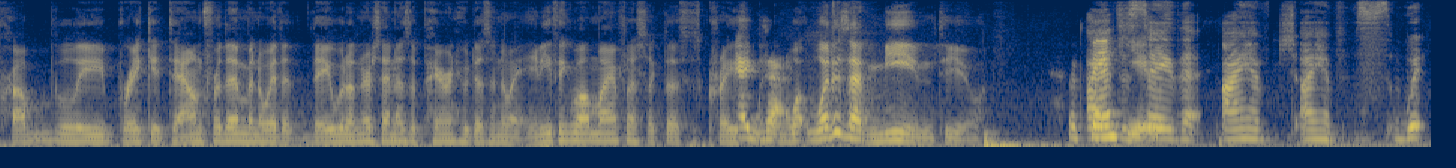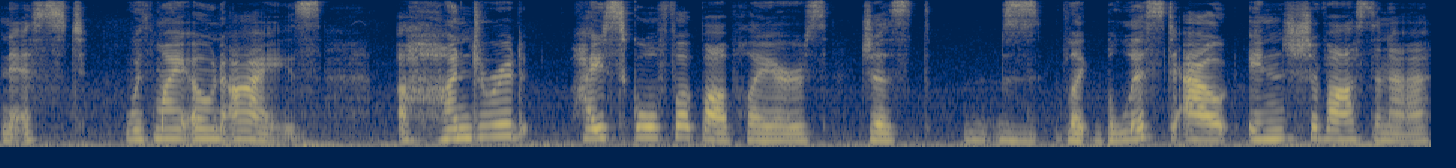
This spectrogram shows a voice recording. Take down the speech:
probably break it down for them in a way that they would understand as a parent who doesn't know anything about mindfulness. Like this is crazy. Exactly. Like, what, what does that mean to you? Well, I have to say that I have I have witnessed with my own eyes a hundred high school football players just z- like blissed out in shavasana.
